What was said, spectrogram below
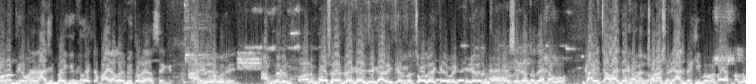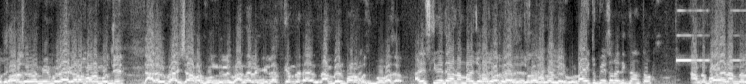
জনপ্রিয় মানে রাজীব ভাই কিন্তু একটা ভাইরালের ভিতরে আছে গাড়ির জগতে। আপনার মানে বসায় দেখাই যে গাড়ি কেমনে চলে কেমনে কি হ্যাঁ সেটা তো দেখাবো। গাড়ি চালায় দেখাবেন সরাসরি আসবে কীভাবে ভাই আপনার লোকে সরাসরি মিরপুর এগারো বড় মসজিদ ডালের উপরে আইসা আমার ফোন দিলে। নাহলে মিলাদ কেমনে নামবেন বড় মসজিদ বোবাজার। আর স্ক্রিনে দেওয়া নাম্বারে যোগাযোগ যোগাযোগ। ভাই একটু পেছনের দিক জানতো আপনি বলেন আপনার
